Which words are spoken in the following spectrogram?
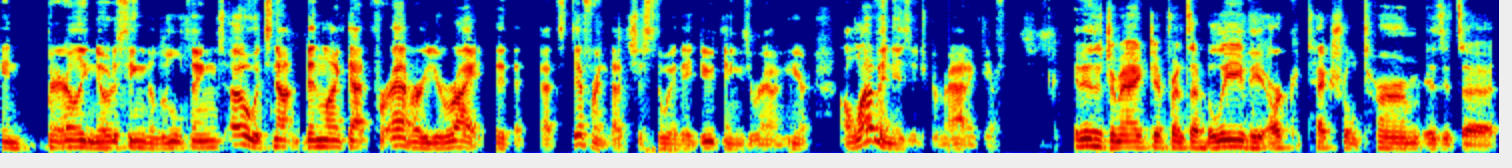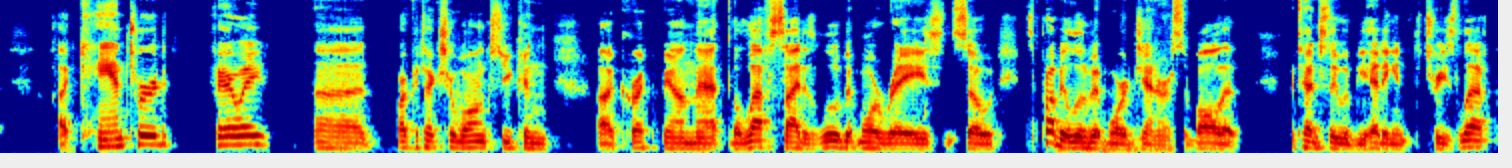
and, barely noticing the little things. Oh, it's not been like that forever. You're right. That, that's different. That's just the way they do things around here. 11 is a dramatic difference. It is a dramatic difference. I believe the architectural term is it's a, a cantered fairway uh, architecture wonks. You can uh, correct me on that. The left side is a little bit more raised, and so it's probably a little bit more generous. A ball that potentially would be heading into the tree's left,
